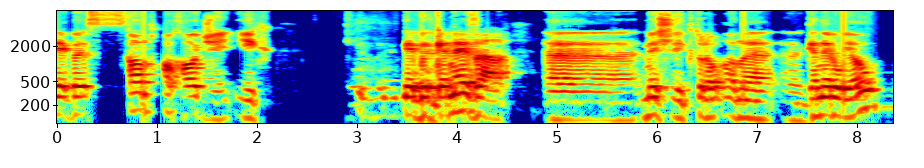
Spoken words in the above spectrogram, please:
jakby skąd pochodzi ich jakby geneza e, myśli, którą one e, generują,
